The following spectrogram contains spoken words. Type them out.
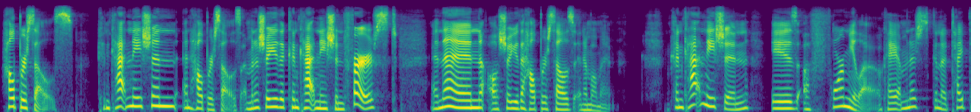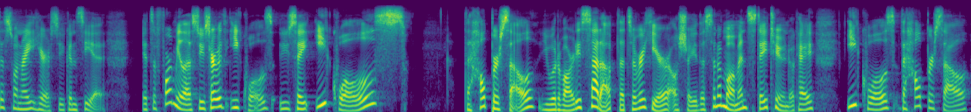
helper cells. Concatenation and helper cells. I'm going to show you the concatenation first, and then I'll show you the helper cells in a moment. Concatenation is a formula. Okay. I'm just going to type this one right here so you can see it. It's a formula. So you start with equals. You say equals the helper cell you would have already set up. That's over here. I'll show you this in a moment. Stay tuned. Okay equals the helper cell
